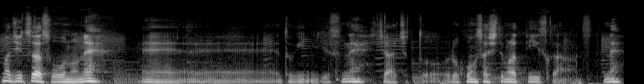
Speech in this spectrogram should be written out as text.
まあ、実はそのね、えー時にですねじゃあちょっと録音させてもらっていいですかなんつってね、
